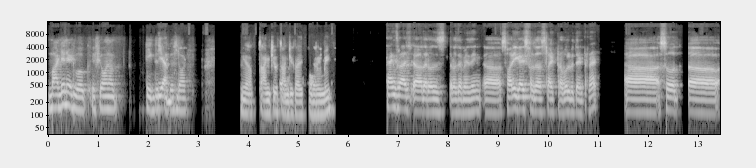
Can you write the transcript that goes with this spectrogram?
Mande Network, if you wanna take this Yeah. speaker slot. Yeah, thank you, thank you guys for having me. Thanks, Raj. Uh, that was that was amazing. Uh, sorry, guys, for the slight trouble with the internet. Uh, so uh,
